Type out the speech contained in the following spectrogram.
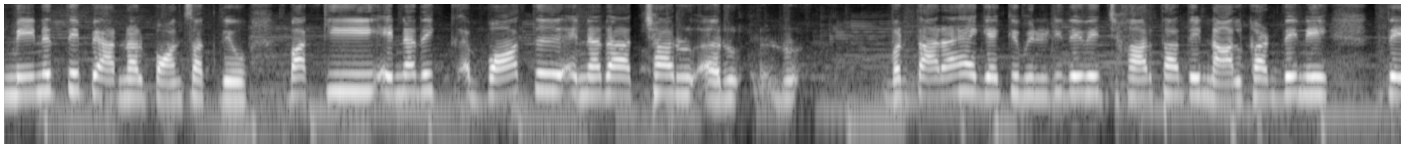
ਮਿਹਨਤ ਤੇ ਪਿਆਰ ਨਾਲ ਪਹੁੰਚ ਸਕਦੇ ਹੋ। ਬਾਕੀ ਇਹਨਾਂ ਦੇ ਬਹੁਤ, ਇਹਨਾਂ ਦਾ ਅੱਛਾ ਵਰਤਾਰਾ ਹੈਗਾ ਕਮਿਊਨਿਟੀ ਦੇ ਵਿੱਚ, ਹਰ ਥਾਂ ਤੇ ਨਾਲ ਖੜਦੇ ਨੇ ਤੇ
